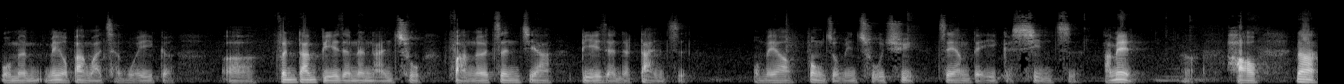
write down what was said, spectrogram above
我们没有办法成为一个呃分担别人的难处，反而增加别人的担子。我们要奉主名除去这样的一个心智。阿门。啊，好，那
